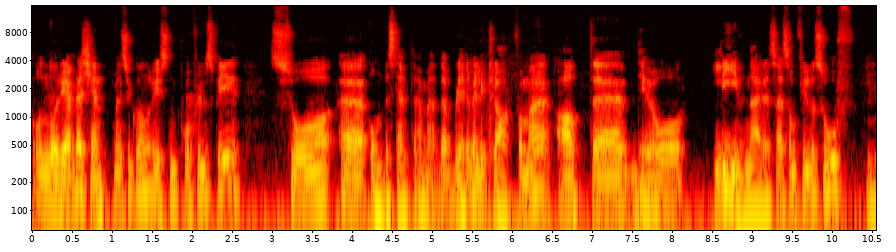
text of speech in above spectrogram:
Og når jeg ble kjent med psykoanalysen på filosofi, så eh, ombestemte jeg meg. Da ble det veldig klart for meg at eh, det å livnære seg som filosof mm.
